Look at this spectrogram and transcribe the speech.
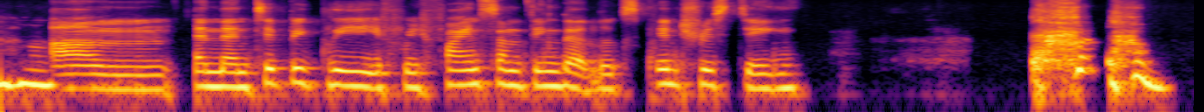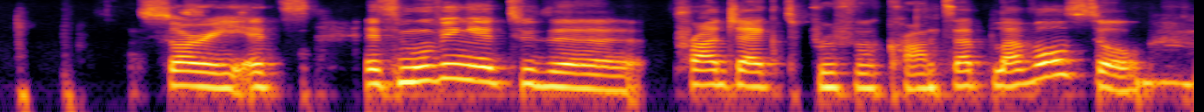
Mm-hmm. um, and then typically if we find something that looks interesting sorry it's it's moving it to the project proof of concept level. So mm-hmm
